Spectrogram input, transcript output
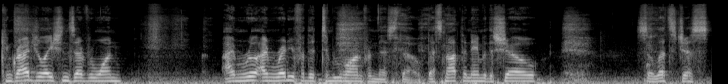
Congratulations, everyone. I'm real. I'm ready for the to move on from this, though. That's not the name of the show. So let's just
